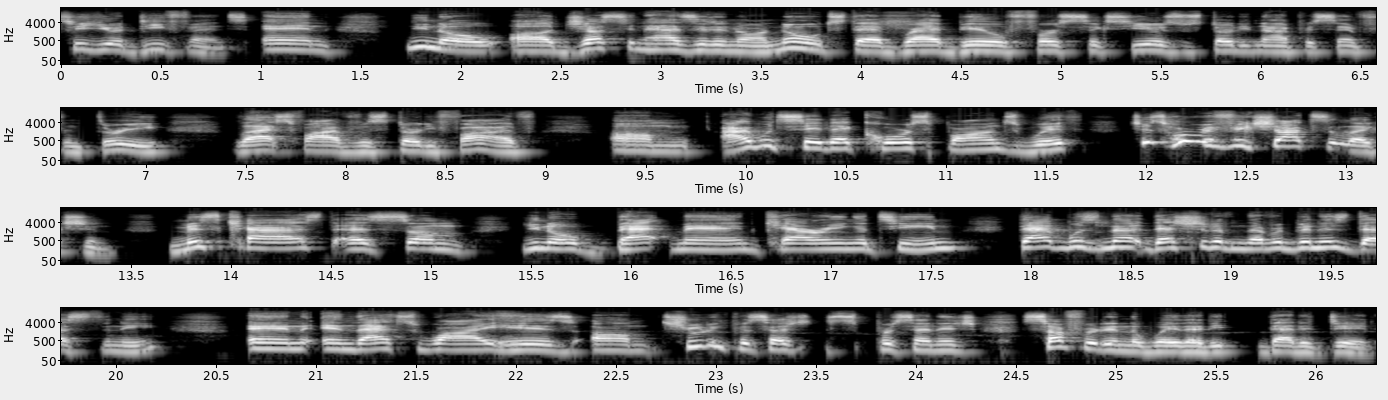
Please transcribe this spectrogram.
to your defense. And you know, uh, Justin has it in our notes that Brad Beal first six years was 39% from three, last five was 35. Um, I would say that corresponds with just horrific shot selection, miscast as some, you know, Batman carrying a team. That was not that should have never been his destiny, and and that's why his um shooting percentage suffered in the way that he that it did.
